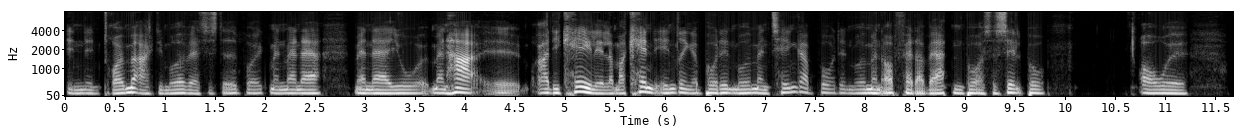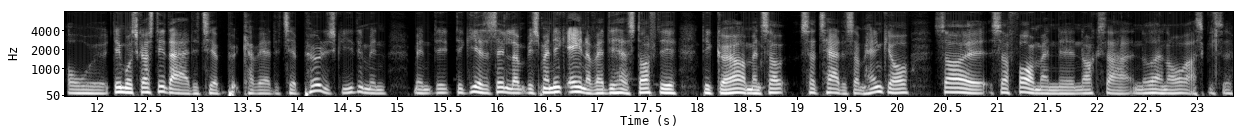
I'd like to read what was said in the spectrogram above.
en, en drømmeagtig måde at være til stede på, ikke? men man er, man er jo, man har øh, radikale eller markante ændringer på den måde, man tænker på, den måde, man opfatter verden på og sig selv på. Og, øh, og øh, det er måske også det, der er det kan være det terapeutiske i det, men, men det, det giver sig selv, hvis man ikke aner, hvad det her stof det, det gør, og man så, så tager det, som han gjorde, så, øh, så får man øh, nok sig noget af en overraskelse.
